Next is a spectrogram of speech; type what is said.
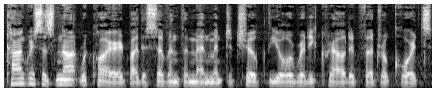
Congress is not required by the Seventh Amendment to choke the already crowded federal courts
